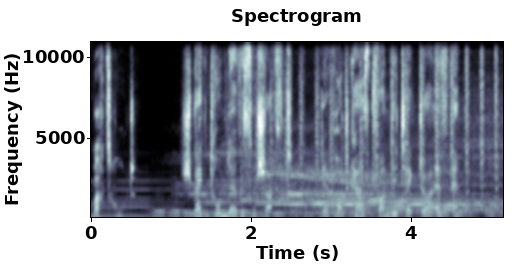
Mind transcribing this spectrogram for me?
macht's gut. Spektrum der Wissenschaft, der Podcast von Detektor FM.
